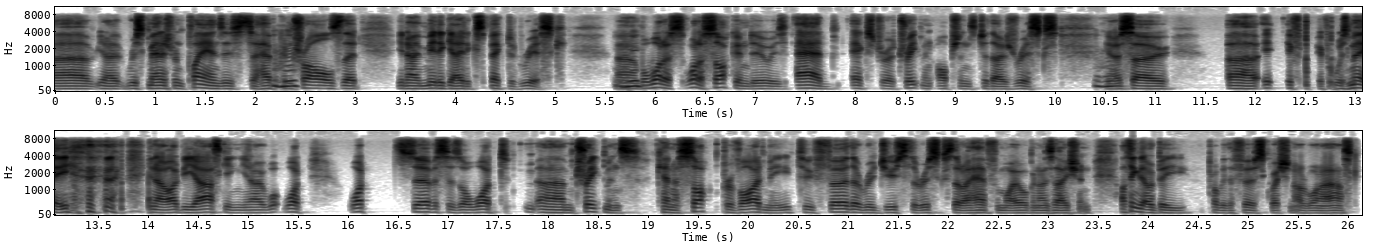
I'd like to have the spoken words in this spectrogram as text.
Uh, you know, risk management plans is to have mm-hmm. controls that you know mitigate expected risk. Uh, mm-hmm. but what a what a SOC can do is add extra treatment options to those risks. Mm-hmm. You know, so uh, if if it was me, you know, I'd be asking, you know, what what services or what um, treatments can a SOC provide me to further reduce the risks that I have for my organisation? I think that would be probably the first question I'd want to ask.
